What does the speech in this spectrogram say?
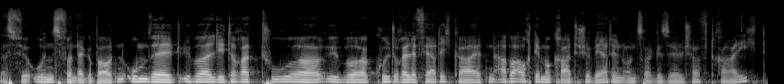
das für uns von der gebauten Umwelt über Literatur, über kulturelle Fertigkeiten, aber auch demokratische Werte in unserer Gesellschaft reicht,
